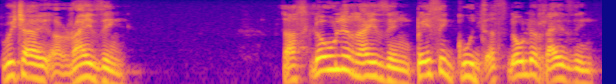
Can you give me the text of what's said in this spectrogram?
which are rising. Are slowly rising. Basic goods are slowly rising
